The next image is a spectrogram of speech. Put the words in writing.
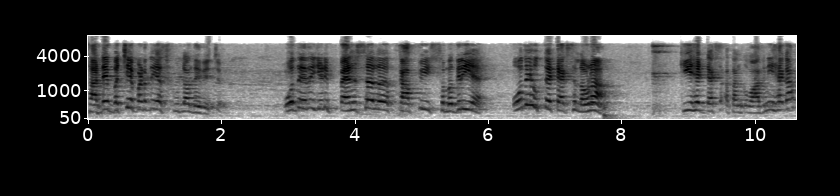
ਸਾਡੇ ਬੱਚੇ ਪੜ੍ਹਦੇ ਆ ਸਕੂਲਾਂ ਦੇ ਵਿੱਚ। ਉਹਦੇ ਲਈ ਜਿਹੜੀ ਪੈਨਸਲ, ਕਾਪੀ, ਸਮੱਗਰੀ ਹੈ, ਉਹਦੇ ਉੱਤੇ ਟੈਕਸ ਲਾਉਣਾ। ਕੀ ਇਹ ਟੈਕਸ ਆਤੰਕਵਾਦ ਨਹੀਂ ਹੈਗਾ?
